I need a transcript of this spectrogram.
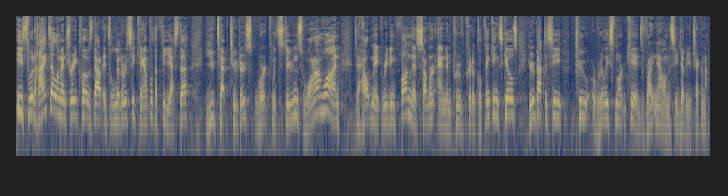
Eastwood Heights Elementary closed out its literacy camp with a fiesta. UTEP tutors worked with students one on one to help make reading fun this summer and improve critical thinking skills. You're about to see two really smart kids right now on the CW. Check them out.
